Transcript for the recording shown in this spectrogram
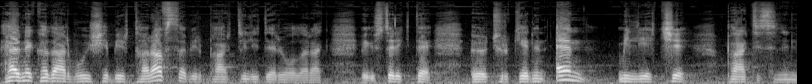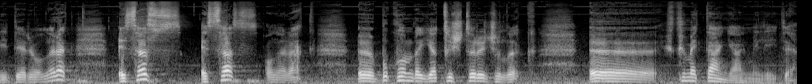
her ne kadar bu işe bir tarafsa bir parti lideri olarak ve üstelik de e, Türkiye'nin en Milliyetçi Partisi'nin lideri olarak esas esas olarak e, bu konuda yatıştırıcılık e, hükümetten gelmeliydi.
